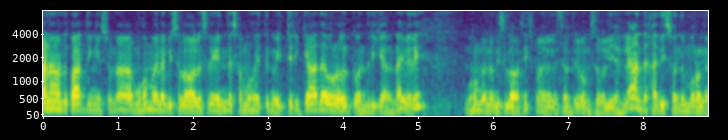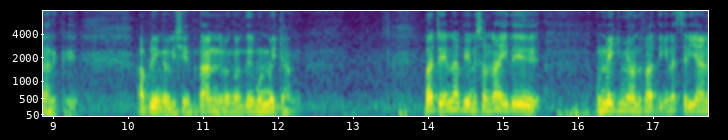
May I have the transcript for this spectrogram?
ஆனால் வந்து பார்த்தீங்கன்னு சொன்னால் முகமது நபி சொல்லா அலுவலம் எந்த சமூகத்துக்கும் எச்சரிக்காத ஒருவருக்கு வந்திருக்காருன்னா இவர் முகமது நபி சொல்லா அலுவலம் இஸ்மாயில் அலி சலாத்ரி வம்சவழி அல்ல. அந்த ஹதீஸ் வந்து முரணாக இருக்குது அப்படிங்கிற விஷயத்தை தான் இவங்க வந்து முன்வைக்காங்க பட் என்ன அப்படின்னு சொன்னால் இது உண்மைக்குமே வந்து பார்த்திங்கன்னா சரியான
